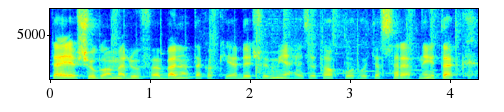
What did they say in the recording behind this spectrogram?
Teljes joggal merül fel bennetek a kérdés, hogy milyen helyzet akkor, hogyha szeretnétek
